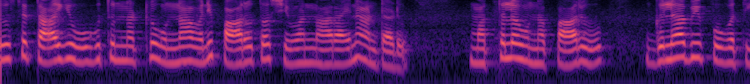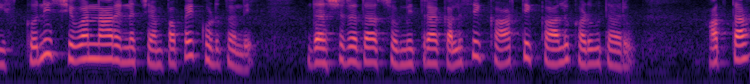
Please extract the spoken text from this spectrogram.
చూస్తే తాగి ఊగుతున్నట్లు ఉన్నావని పారుతో శివన్నారాయణ అంటాడు. మత్తులో ఉన్న పారు గులాబీ పువ్వు తీసుకొని శివనారాయణ చెంపపై కొడుతుంది. దశరథ సుమిత్ర కలిసి కార్తీక్ కాలు కడుగుతారు. అత్త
